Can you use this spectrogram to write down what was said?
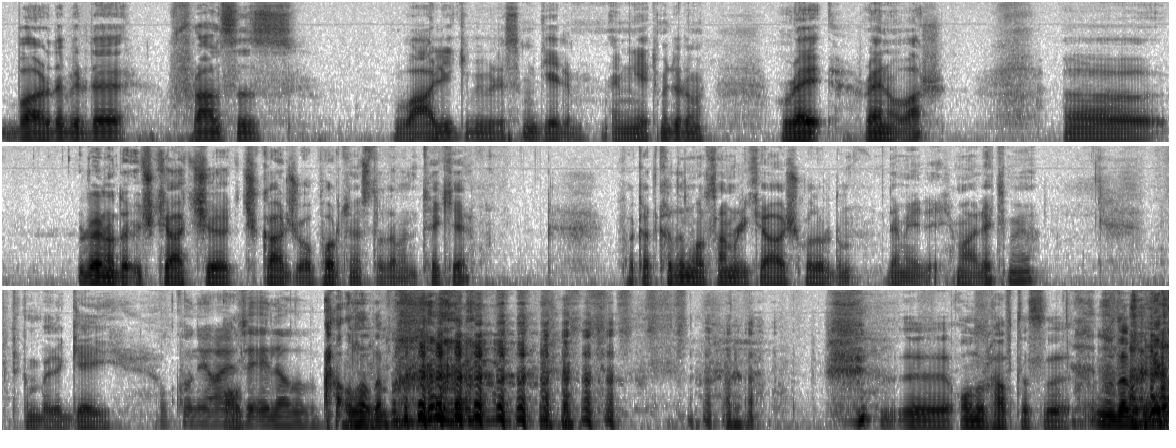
bu arada bir de Fransız vali gibi birisi mi diyelim, emniyet müdürü mü? Ray, Renault var. E, Renault'da üçkağıtçı, çıkarcı, oportunist adamın teki. Fakat kadın olsam Rick'e aşık olurdum demeyi de ihmal etmiyor. Bir takım böyle gay o konuyu ayrıca Al, ele alalım. alalım. ee, onur haftasını da böyle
